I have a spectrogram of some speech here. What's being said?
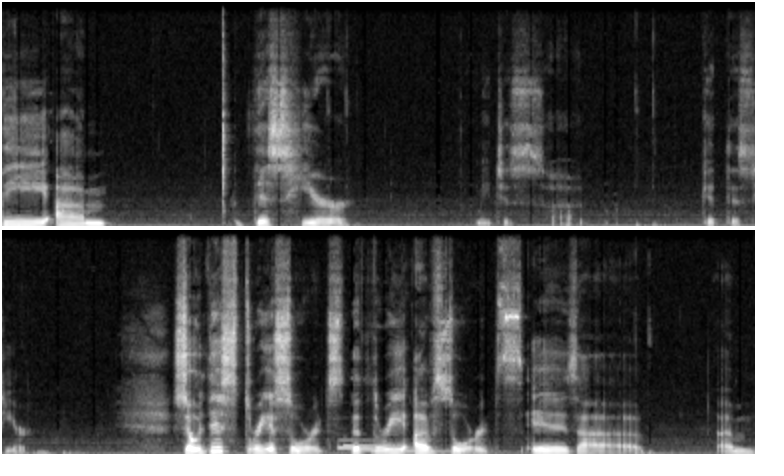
the, um, this here, let me just get this here. So this three of swords, the three of swords is, uh, um,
